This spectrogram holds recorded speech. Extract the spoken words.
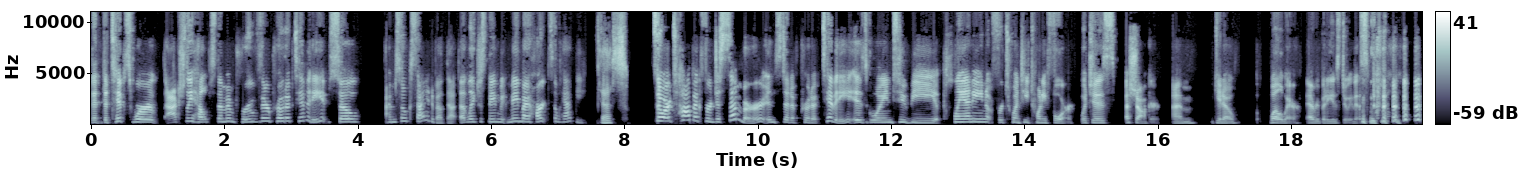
that the tips were actually helps them improve their productivity. So I'm so excited about that. That like just made me made my heart so happy. Yes. So our topic for December instead of productivity is going to be planning for 2024, which is a shocker. I'm, you know, well aware everybody is doing this.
